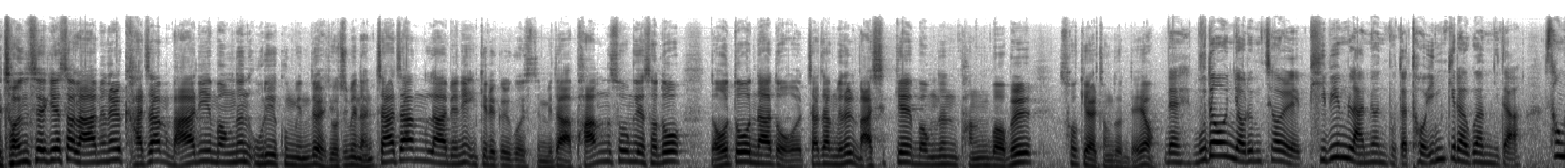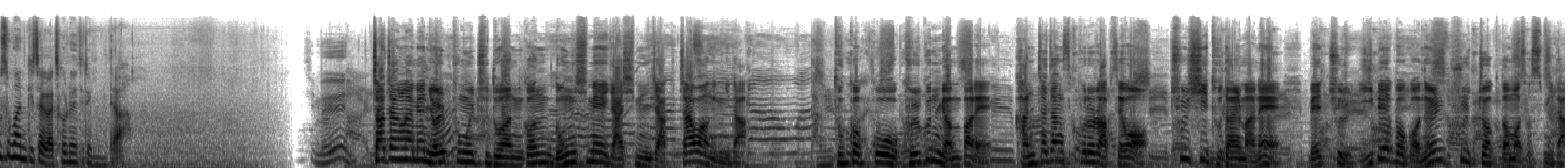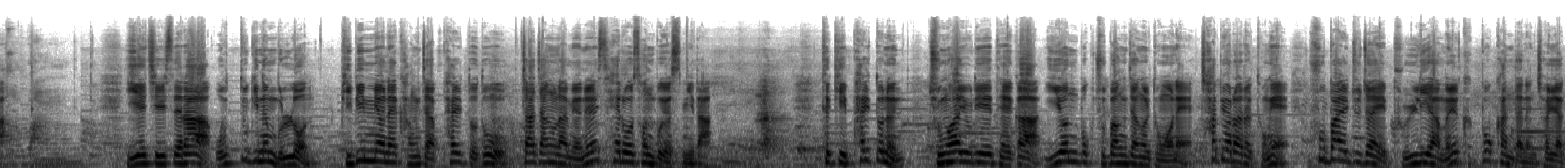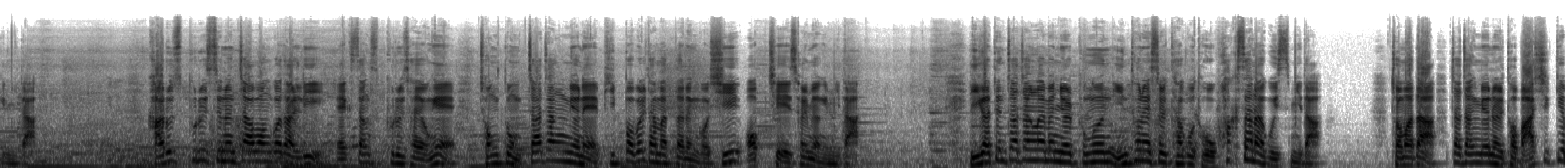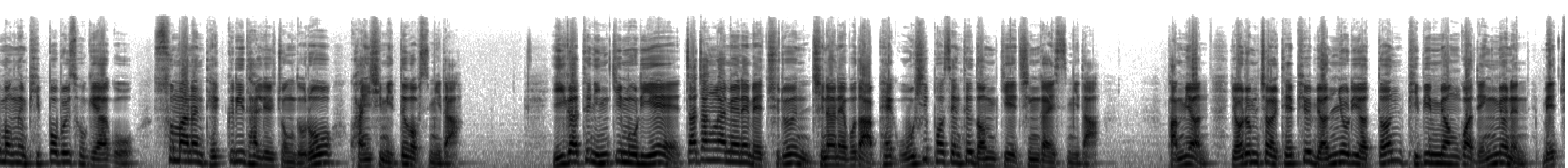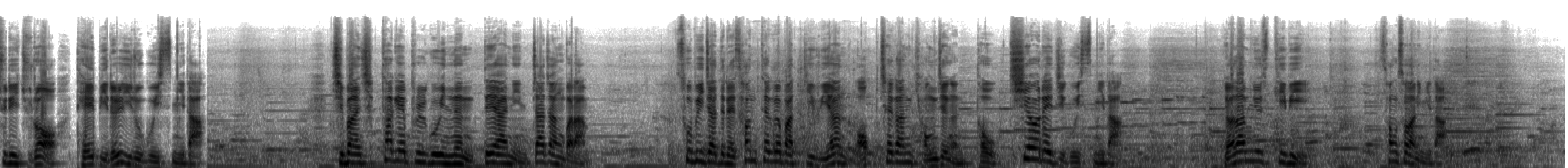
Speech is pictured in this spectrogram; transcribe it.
전 세계에서 라면을 가장 많이 먹는 우리 국민들 요즘에는 짜장 라면이 인기를 끌고 있습니다. 방송에서도 너도 나도 짜장면을 맛있게 먹는 방법을 소개할 정도인데요. 네, 무더운 여름철 비빔 라면보다 더 인기라고 합니다. 성승환 기자가 전해드립니다. 짜장라면 열풍을 주도한 건 농심의 야심작 짜왕입니다. 두껍고 굵은 면발에 간짜장 스프를 앞세워 출시 두 달 만에 매출 200억 원을 훌쩍 넘어섰습니다. 이에 질세라 오뚜기는 물론 비빔면의 강자 팔도도 짜장라면을 새로 선보였습니다. 특히 팔도는 중화요리의 대가 이연복 주방장을 동원해 차별화를 통해 후발주자의 불리함을 극복한다는 전략입니다. 가루 스프를 쓰는 짜왕과 달리 액상 스프를 사용해 정통 짜장면의 비법을 담았다는 것이 업체의 설명입니다. 이 같은 짜장라면 열풍은 인터넷을 타고 더욱 확산하고 있습니다. 저마다 짜장면을 더 맛있게 먹는 비법을 소개하고 수많은 댓글이 달릴 정도로 관심이 뜨겁습니다. 이 같은 인기몰이에 짜장라면의 매출은 지난해보다 150% 넘게 증가했습니다. 반면 여름철 대표 면 요리였던 비빔면과 냉면은 매출이 줄어 대비를 이루고 있습니다. 집안 식탁에 불고 있는 때 아닌 짜장바람. 소비자들의 선택을 받기 위한 업체 간 경쟁은 더욱 치열해지고 있습니다. 연합뉴스 TV 성소환입니다.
